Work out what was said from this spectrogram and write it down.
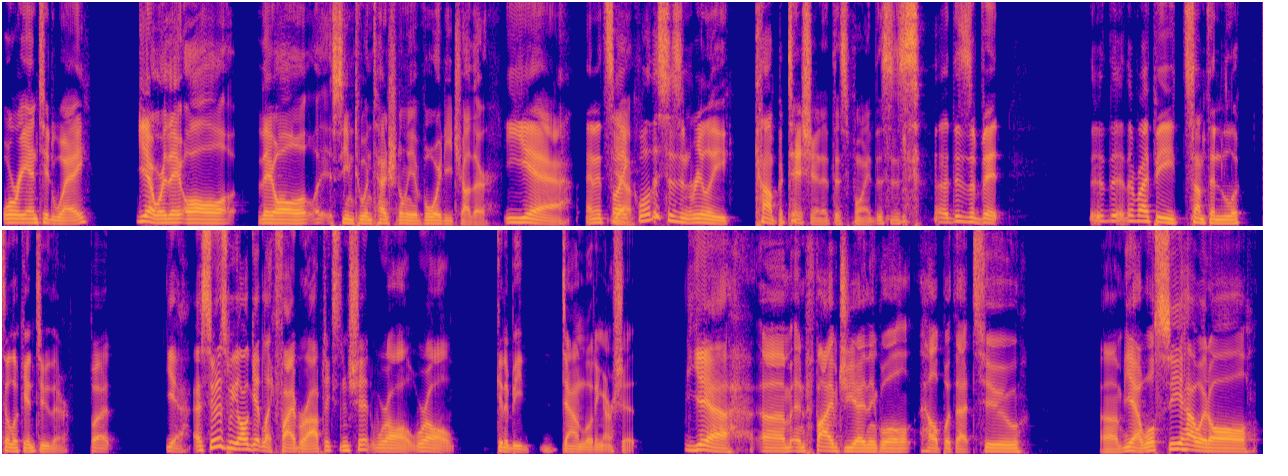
oriented way. Yeah, where they all they all seem to intentionally avoid each other. Yeah, and it's like, yeah. well, this isn't really competition at this point. This is uh, this is a bit there, there might be something to look to look into there. But yeah, as soon as we all get like fiber optics and shit, we're all we're all gonna be downloading our shit. Yeah, um, and 5G I think will help with that too. Um, yeah, we'll see how it all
